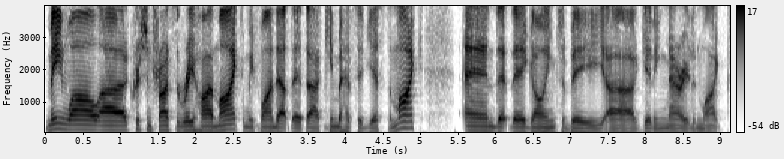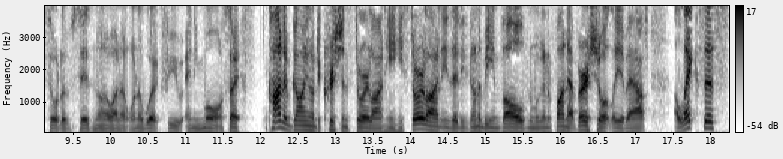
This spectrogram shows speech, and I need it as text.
meanwhile, uh, Christian tries to rehire Mike, and we find out that uh, Kimber has said yes to Mike, and that they're going to be uh, getting married. And Mike sort of says, "No, I don't want to work for you anymore." So, kind of going on to Christian's storyline here. His storyline is that he's going to be involved, and we're going to find out very shortly about Alexis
